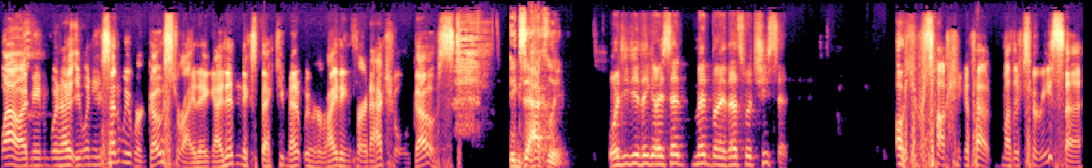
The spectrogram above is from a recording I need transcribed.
Wow, I mean, when I when you said we were ghost writing, I didn't expect you meant we were writing for an actual ghost. Exactly. What did you think I said meant by that's what she said? Oh, you were talking about Mother Teresa.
